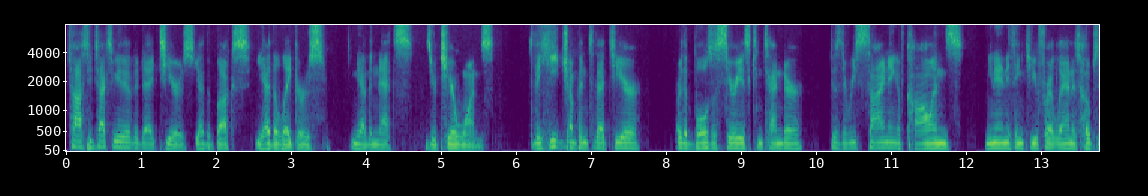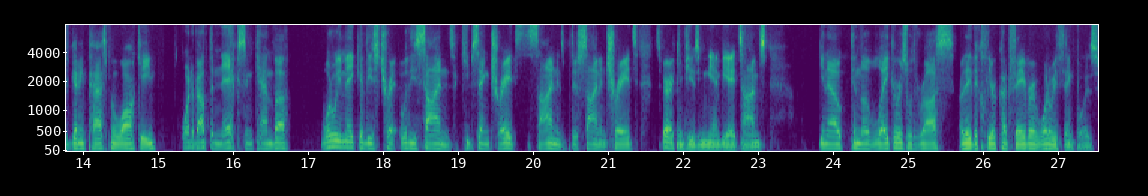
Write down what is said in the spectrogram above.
Toss, you texted me the other day. Tiers. You had the Bucks. You had the Lakers. And you had the Nets. These are tier ones. Do the Heat jump into that tier? Are the Bulls a serious contender? Does the re-signing of Collins mean anything to you for Atlanta's hopes of getting past Milwaukee? What about the Knicks and Kemba? What do we make of these trade with these signs? I keep saying trades, the signings, but they're signing trades. It's very confusing in the NBA times. You know, can the Lakers with Russ are they the clear cut favorite? What do we think, boys?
